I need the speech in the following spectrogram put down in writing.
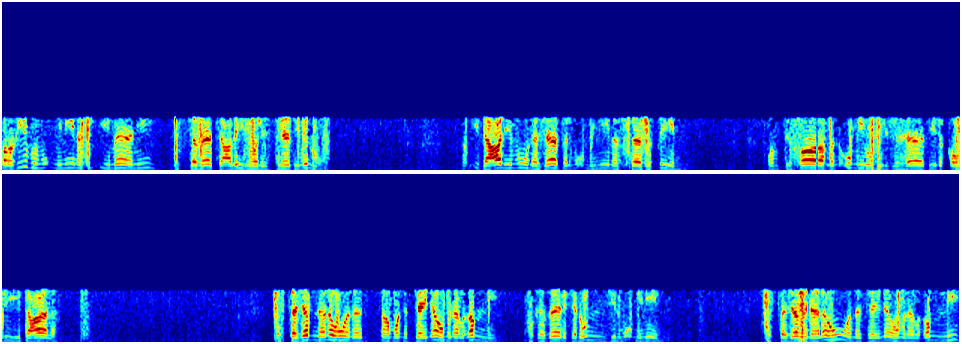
ترغيب المؤمنين في الإيمان بالثبات عليه والازدياد منه. إذا علموا نجاة المؤمنين السابقين وانتصار من أمروا بالجهاد لقوله تعالى. فاستجبنا له ونجيناه من الغم. وكذلك ننجي المؤمنين. فاستجبنا له ونجيناه من الغم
